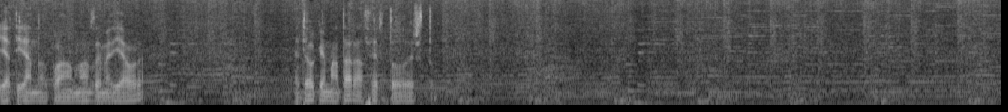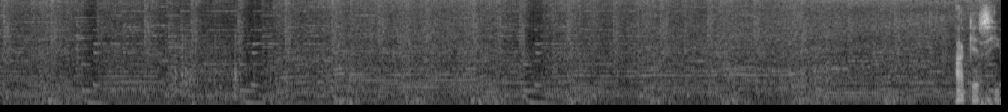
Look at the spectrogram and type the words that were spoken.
ya tirando para más de media hora, me tengo que matar a hacer todo esto. Que sí.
